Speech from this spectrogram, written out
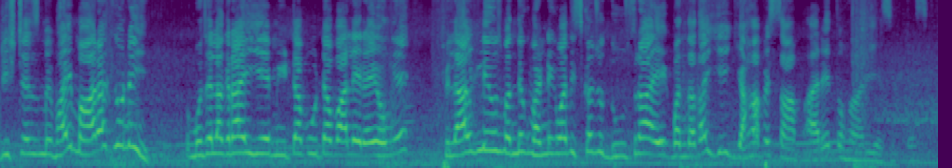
डिस्टेंस में। भाई मारा क्यों नहीं? तो मुझे लग रहा है ये मीटअप वूटअप वाले रहे होंगे। फ़िलहाल के लिए उस बंदे को भरने के बाद इसका जो दूसरा एक बंदा था ये यहाँ पे सांप आ रहे तो हाँ ये ऐसे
